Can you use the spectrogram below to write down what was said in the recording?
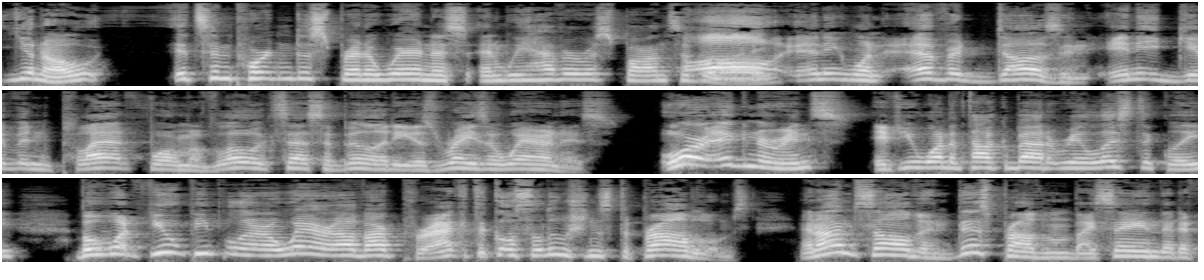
you know, it's important to spread awareness, and we have a responsibility. All anyone ever does in any given platform of low accessibility is raise awareness. Or ignorance, if you want to talk about it realistically, but what few people are aware of are practical solutions to problems. And I'm solving this problem by saying that if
